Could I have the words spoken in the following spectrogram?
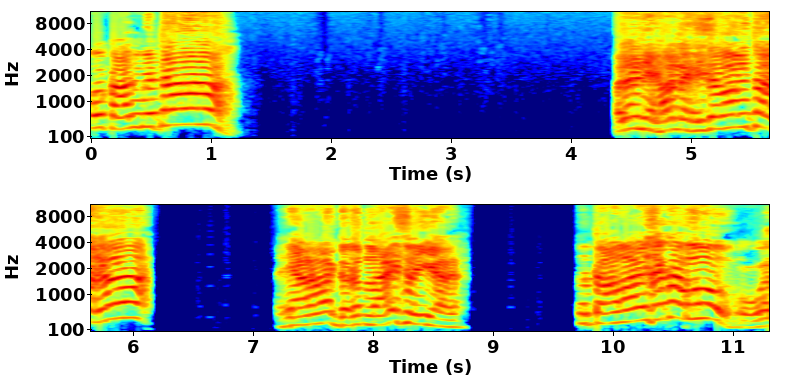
ઓ કારું બેટા! અરે નેહા નહીં જવાનું તારે? અરે ગરમ લાય છે યાર. તો તાવ છે કાબુ ઓવે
